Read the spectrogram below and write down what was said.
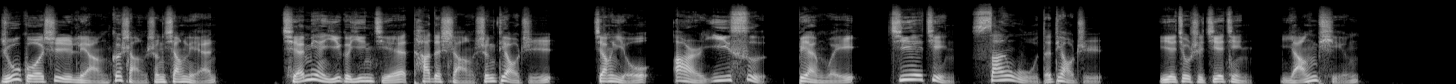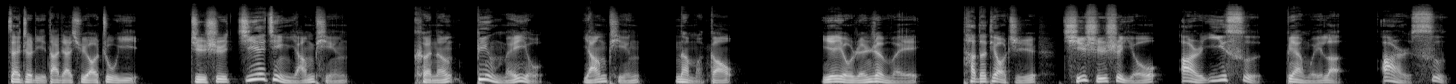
如果是两个赏声相连，前面一个音节它的赏声调值将由二一四变为接近三五的调值，也就是接近阳平。在这里，大家需要注意，只是接近阳平，可能并没有阳平那么高。也有人认为，它的调值其实是由二一四变为了二四。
